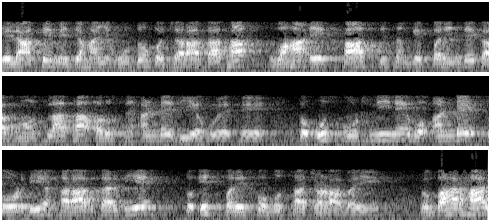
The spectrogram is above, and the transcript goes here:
علاقے میں جہاں یہ اونٹوں کو چراتا تھا، وہاں ایک خاص قسم کے پرندے کا گھونسلہ تھا اور اس نے انڈے دیے ہوئے تھے۔ تو اس اونٹنی نے وہ انڈے توڑ دیے، خراب کر دیے، تو اس پر اس کو غصہ چڑھا بھائی۔ تو بہرحال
